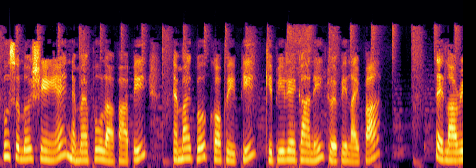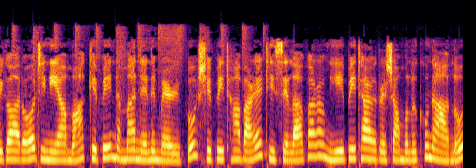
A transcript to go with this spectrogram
ဘူးဆိုလို့ရှိရင်နံပါတ်ပို့လာပါပြီနံပါတ်ကို copy ပြီး KP တွေကနေတွဲပေးလိုက်ပါဆယ်လာတွေကတော့ဒီနေရာမှာ KP နံပါတ်နဲ့ numeric ကိုရှင်းပေးထားပါတယ်ဒီဆယ်လာကတော့မြေပေးထားတဲ့အတွက်ကြောင့်မလို့ခုနကလို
